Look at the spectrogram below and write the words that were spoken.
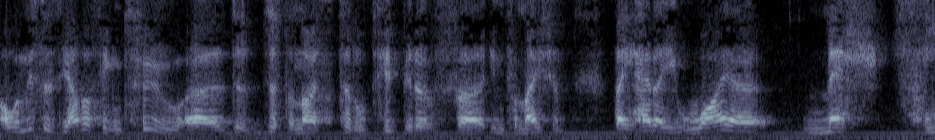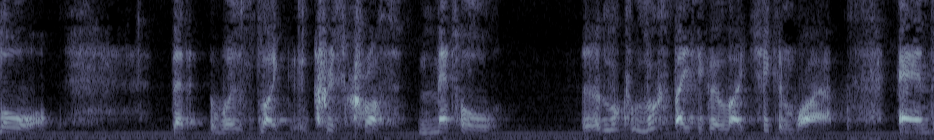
Oh, and this is the other thing too, uh, just a nice little tidbit of uh, information. They had a wire mesh floor that was like crisscross metal it look, looks basically like chicken wire. And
